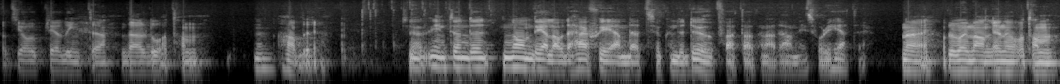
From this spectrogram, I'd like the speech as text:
Så att jag upplevde inte där och då att han hade det. Så inte under någon del av det här skeendet så kunde du uppfatta att han hade andningssvårigheter? Nej, och det var ju med anledning av att han,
